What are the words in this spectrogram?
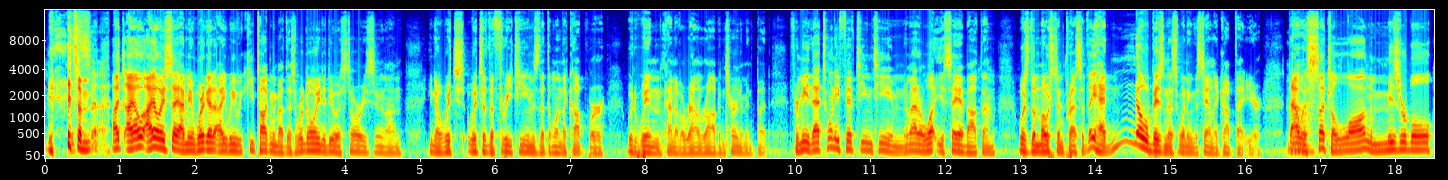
it's a. Uh, I, I, I always say. I mean, we're gonna. I, we, we keep talking about this. We're going to do a story soon on you know which which of the three teams that won the cup were would win kind of a round robin tournament. But for me, that 2015 team, no matter what you say about them, was the most impressive. They had no business winning the Stanley Cup that year. That was such a long, miserable,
